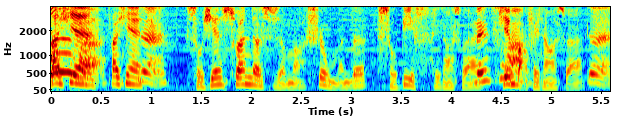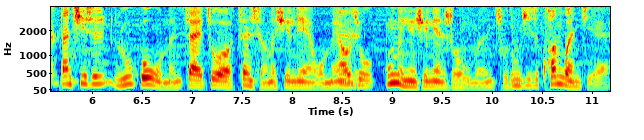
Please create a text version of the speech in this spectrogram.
发现发现首先酸的是什么？是我们的手臂非常酸没，错肩膀非常酸。对但其实，如果我们在做战绳的训练，我们要做功能性训练的时候，我们主动肌是髋关节，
